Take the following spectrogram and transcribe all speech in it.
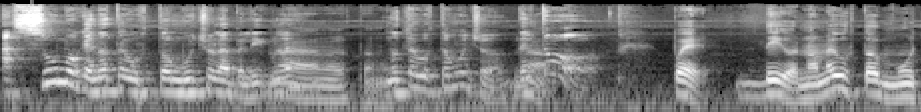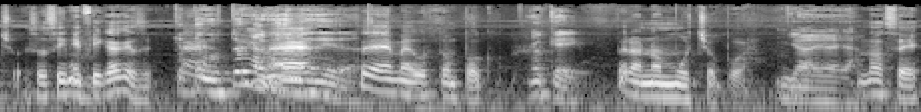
Asumo que no te gustó mucho la No, película. no me gustó mucho. ¿No te gustó mucho? Del No. todo. Pues, digo, no me gustó mucho. Eso significa que sí. Que te gustó en alguna Eh, medida. Sí, me gustó un poco. Ok. pero no mucho, pues. Ya, ya, ya. No sé.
